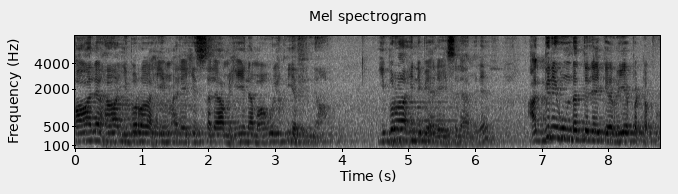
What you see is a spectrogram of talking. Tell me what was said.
കാലഹ ഇബ്രാഹിം അലഹിസ്സലാം ഹീനമ ഉൽക്കിയ ഫിന്നാർ. ഇബ്രാഹിം നബി അലൈഹി ഇസ്ലാമിന് അഗ്നികുണ്ഡത്തിലേക്ക് എറിയപ്പെട്ടപ്പോൾ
